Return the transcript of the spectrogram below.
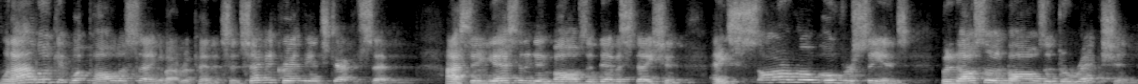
When I look at what Paul is saying about repentance in Second Corinthians chapter 7, I see, yes, that it involves a devastation, a sorrow over sins, but it also involves a direction,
